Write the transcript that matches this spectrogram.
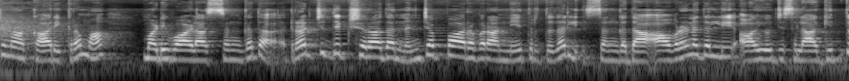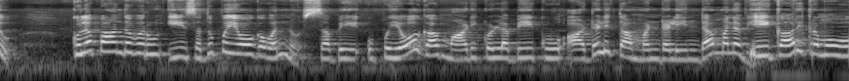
ಅನಿವೇಶನ ಕಾರ್ಯಕ್ರಮ ಮಡಿವಾಳ ಸಂಘದ ರಾಜ್ಯಾಧ್ಯಕ್ಷರಾದ ನಂಜಪ್ಪರವರ ನೇತೃತ್ವದಲ್ಲಿ ಸಂಘದ ಆವರಣದಲ್ಲಿ ಆಯೋಜಿಸಲಾಗಿದ್ದು ಕುಲಬಾಂಧವರು ಈ ಸದುಪಯೋಗವನ್ನು ಸಭೆ ಉಪಯೋಗ ಮಾಡಿಕೊಳ್ಳಬೇಕು ಆಡಳಿತ ಮಂಡಳಿಯಿಂದ ಮನವಿ. ಈ ಕಾರ್ಯಕ್ರಮವು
